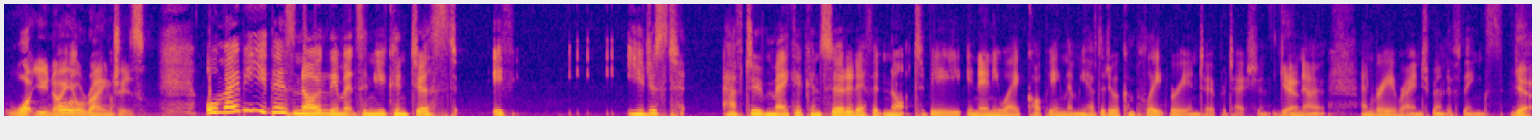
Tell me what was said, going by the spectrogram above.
what you know Or- your range is? or maybe there's no limits and you can just if you just have to make a concerted effort not to be in any way copying them you have to do a complete reinterpretation Yeah. you know and rearrangement of things Yeah.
